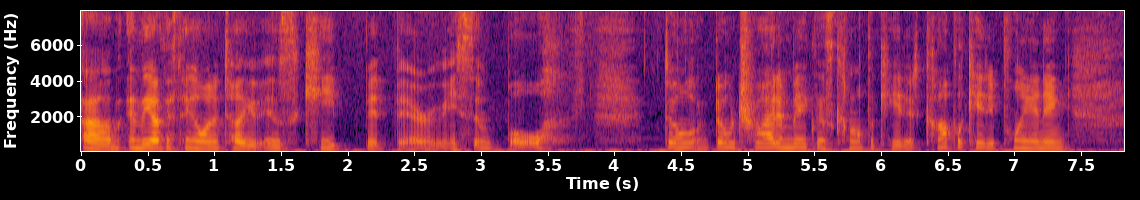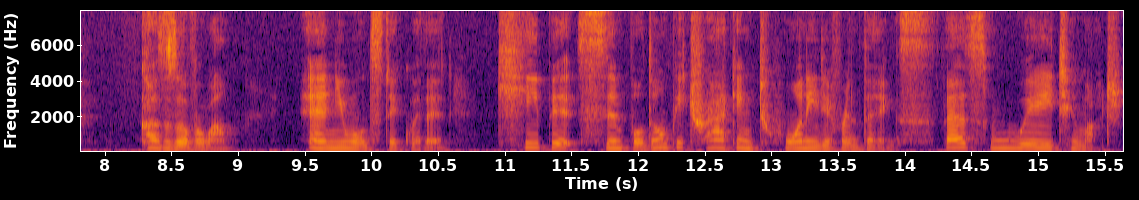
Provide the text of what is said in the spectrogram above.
Um, and the other thing I want to tell you is keep it very simple. Don't don't try to make this complicated. Complicated planning causes overwhelm, and you won't stick with it keep it simple. Don't be tracking 20 different things. That's way too much.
